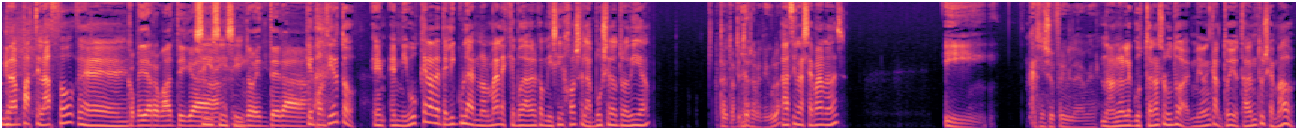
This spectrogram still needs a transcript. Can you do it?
gran pastelazo. eh, Comedia romántica Sí, sí, sí. noventera. que por cierto, en, en mi búsqueda de películas normales que pueda ver con mis hijos, se las puse el otro día, ¿Pero tú has visto esa película? hace unas semanas, y Es insufrible. ¿o qué? no, no les gustó en absoluto. A mí me encantó, yo estaba entusiasmado.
